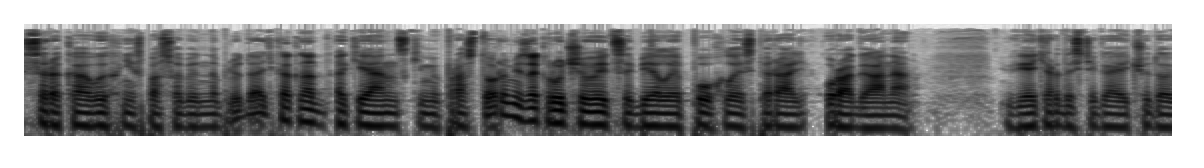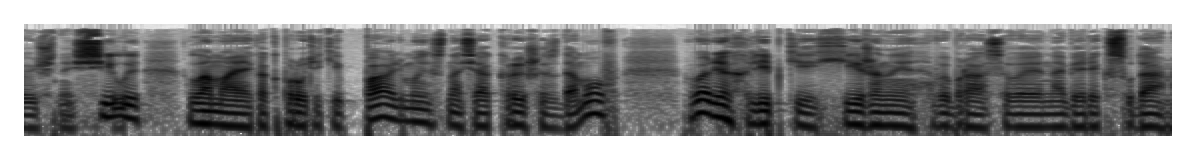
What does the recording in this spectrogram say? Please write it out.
сороковых не способен наблюдать, как над океанскими просторами закручивается белая пухлая спираль урагана. Ветер достигает чудовищной силы, ломая, как прутики пальмы, снося крыши с домов, варя хлипкие хижины, выбрасывая на берег суда.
